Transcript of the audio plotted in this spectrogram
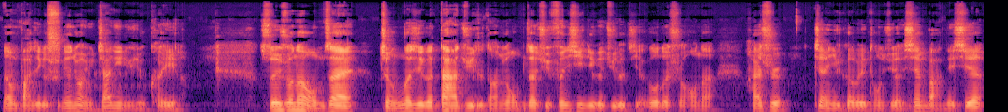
那么把这个时间状语加进去就可以了。所以说呢，我们在整个这个大句子当中，我们再去分析这个句子结构的时候呢，还是。建议各位同学先把那些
